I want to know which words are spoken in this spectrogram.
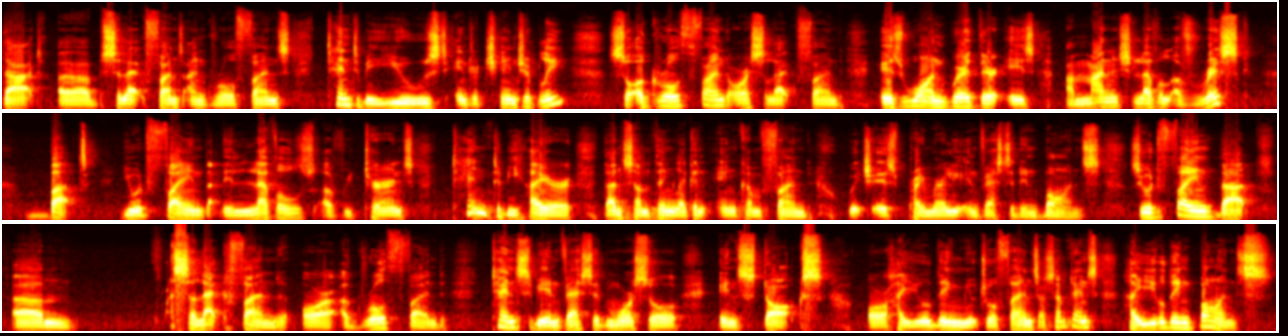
that uh, select funds and growth funds tend to be used interchangeably. So, a growth fund or a select fund is one where there is a managed level of risk, but you would find that the levels of returns tend to be higher than something like an income fund, which is primarily invested in bonds. So, you would find that. Um, select fund or a growth fund tends to be invested more so in stocks or high yielding mutual funds or sometimes high yielding bonds.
